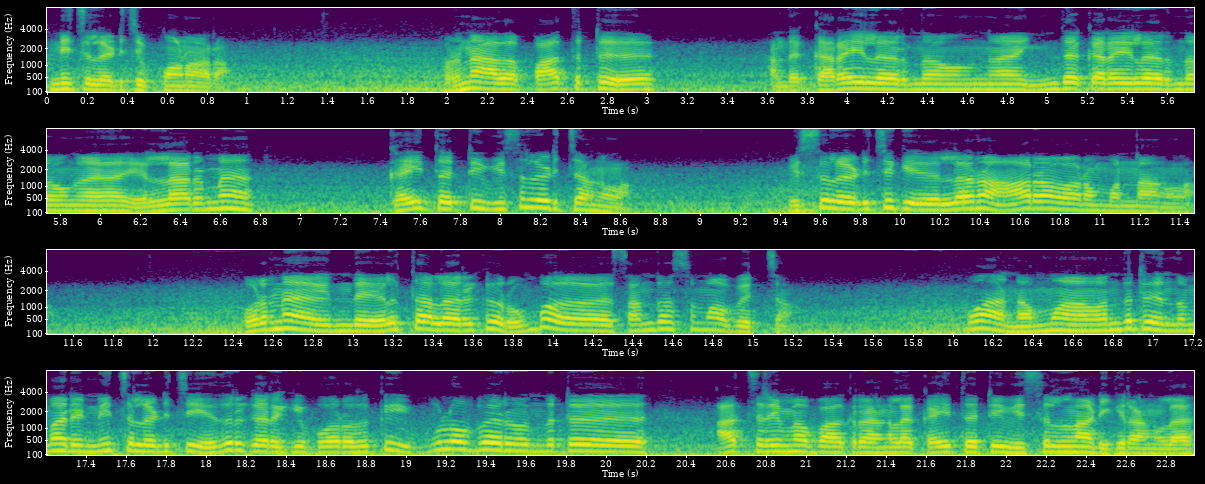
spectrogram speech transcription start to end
நீச்சல் அடித்து போனாராம். உடனே அதை பார்த்துட்டு அந்த கரையில் இருந்தவங்க இந்த கரையில் இருந்தவங்க எல்லாருமே கை தட்டி விசில் அடித்தாங்களாம் விசில் அடித்து எல்லாரும் ஆரவாரம் பண்ணாங்களாம். உடனே இந்த எழுத்தாளருக்கு ரொம்ப சந்தோஷமாக போயிடுச்சான் வா நம்ம வந்துட்டு இந்த மாதிரி நீச்சல் அடித்து எதிர்கரைக்கு போகிறதுக்கு இவ்வளோ பேர் வந்துட்டு ஆச்சரியமாக பார்க்குறாங்களே கை தட்டி விசில்லாம் அடிக்கிறாங்களே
